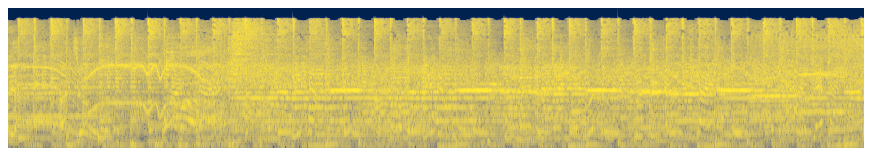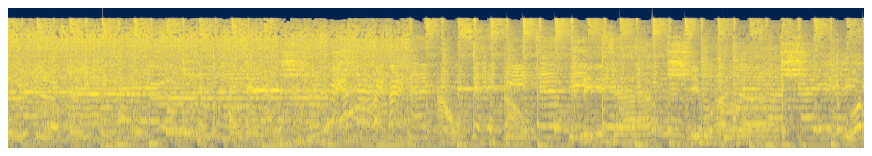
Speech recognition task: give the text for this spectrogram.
Lanjut. Bapak. Liniza, Ibu Hajar. Wur.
